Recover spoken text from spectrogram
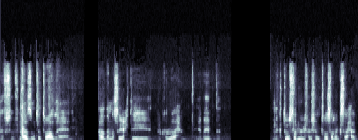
نفسه فلازم تتواضع يعني. هذا نصيحتي لكل واحد يبي يبدأ. إنك توصل للفشل توصل أقصى حد.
